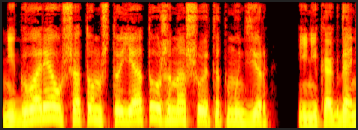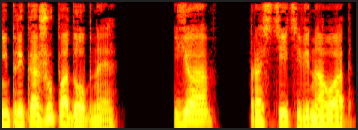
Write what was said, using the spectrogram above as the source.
Не говоря уж о том, что я тоже ношу этот мундир и никогда не прикажу подобное. Я, простите, виноват.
